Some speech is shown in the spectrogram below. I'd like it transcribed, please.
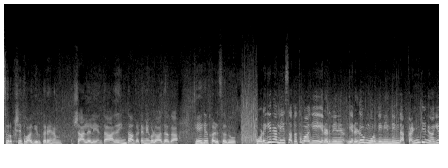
ಸುರಕ್ಷಿತವಾಗಿರ್ತಾರೆ ನಮ್ಮ ಶಾಲೆಯಲ್ಲಿ ಅಂತ. ಆದರೆ ಇಂಥ ಘಟನೆಗಳು ಆದಾಗ ಹೇಗೆ ಕಳಿಸೋದು? ಕೊಡಗಿನಲ್ಲಿ ಸತತವಾಗಿ ಎರಡು ದಿನ, ಎರಡು, ಮೂರು ದಿನದಿಂದ ಕಂಟಿನ್ಯೂ ಆಗಿ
